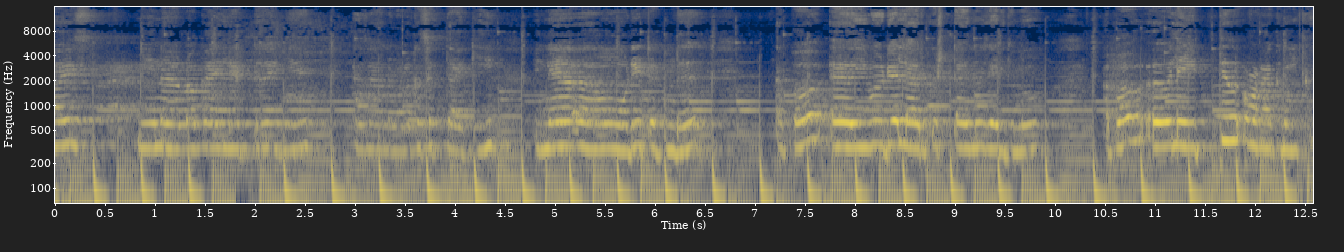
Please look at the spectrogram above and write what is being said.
ഗൈസ് മീനുകളൊക്കെ അതിലിട്ട് കഴിഞ്ഞ് സാധനങ്ങളൊക്കെ സെറ്റാക്കി പിന്നെ മൂടി ഇട്ടിട്ടുണ്ട്. അപ്പോൾ ഈ വീഡിയോ എല്ലാവർക്കും ഇഷ്ടമായെന്ന് വിചാരിക്കുന്നു. അപ്പോൾ ലൈറ്റ് ഓണാക്കി നമുക്ക്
